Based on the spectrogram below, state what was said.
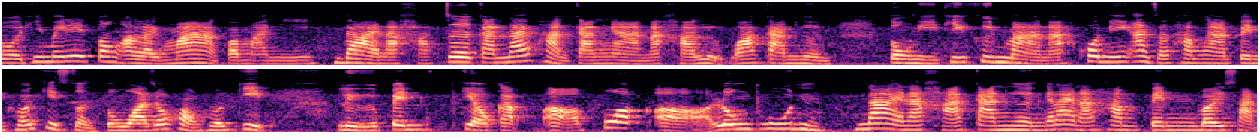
โดยที่ไม่ได้ต้องอะไรมากประมาณนี้ได้นะคะ เจอกันได้ผ่านการงานนะคะ หรือว่าการเงินตรงนี้ที่ขึ้นมานะ คนนี้อาจจะทำงานเป็นธุรกิจส่วนตัวเจ้าของธุรกิจ หรือเป็นเกี่ยวกับเอ่อพวกเอ่อลงทุนได้นะคะ การเงินก็ได้นะทำเป็นบริษัท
